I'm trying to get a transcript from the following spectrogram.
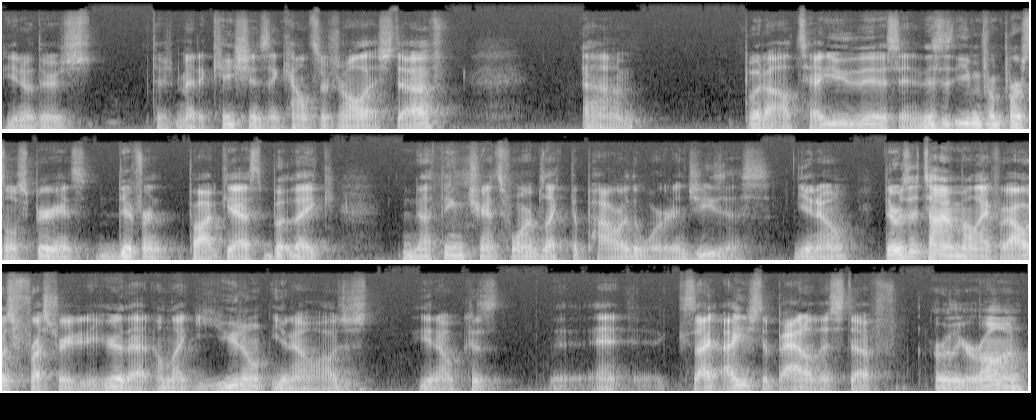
you know, there's there's medications and counselors and all that stuff. Um, but I'll tell you this, and this is even from personal experience, different podcast, but like nothing transforms like the power of the word in Jesus. You know, there was a time in my life where I was frustrated to hear that. I'm like, you don't, you know, I'll just, you know, because because I, I used to battle this stuff earlier on,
